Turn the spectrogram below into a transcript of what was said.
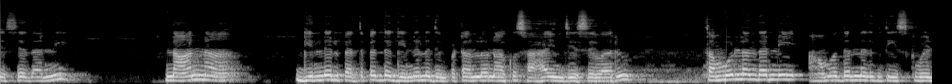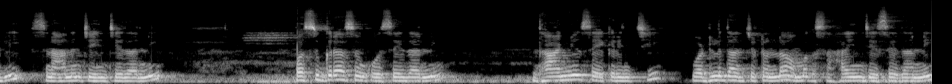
చేసేదాన్ని నాన్న గిన్నెలు పెద్ద పెద్ద గిన్నెలు దింపటంలో నాకు సహాయం చేసేవారు. తమ్ముళ్ళందరినీ ఆమోదం నదికి తీసుకువెళ్ళి స్నానం చేయించేదాన్ని. పశుగ్రాసం కోసేదాన్ని. ధాన్యం సేకరించి వడ్లు దంచటంలో అమ్మకు సహాయం చేసేదాన్ని.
